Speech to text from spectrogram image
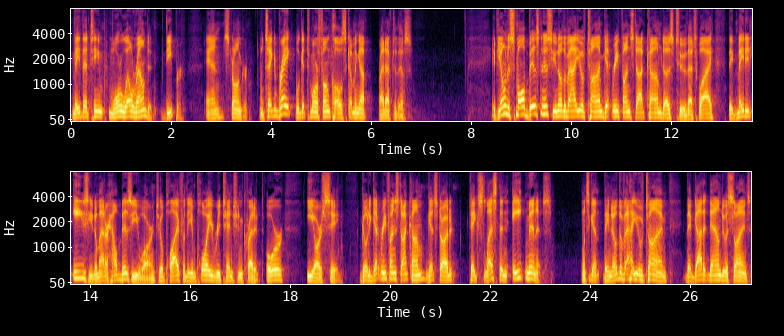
made that team more well rounded, deeper, and stronger. We'll take a break. We'll get to more phone calls coming up right after this. If you own a small business, you know the value of time. GetRefunds.com does too. That's why they've made it easy, no matter how busy you are, to apply for the Employee Retention Credit or ERC. Go to GetRefunds.com, get started. Takes less than eight minutes. Once again, they know the value of time. They've got it down to a science.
